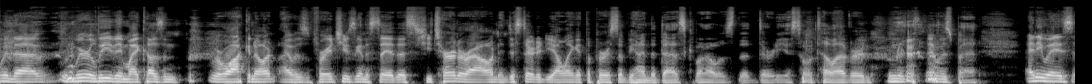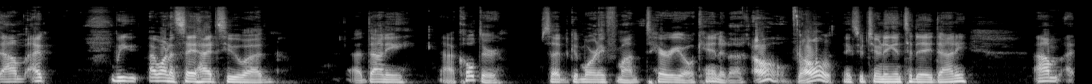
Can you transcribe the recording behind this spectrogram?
when uh, when we were leaving, my cousin, we were walking out. I was afraid she was going to say this. She turned around and just started yelling at the person behind the desk about how it was the dirtiest hotel ever. And it, it was bad. Anyways, um, I we I want to say hi to uh, uh, Donnie uh, Coulter. Said good morning from Ontario, Canada. Oh, oh, Thanks for tuning in today, Donnie. Um, I,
